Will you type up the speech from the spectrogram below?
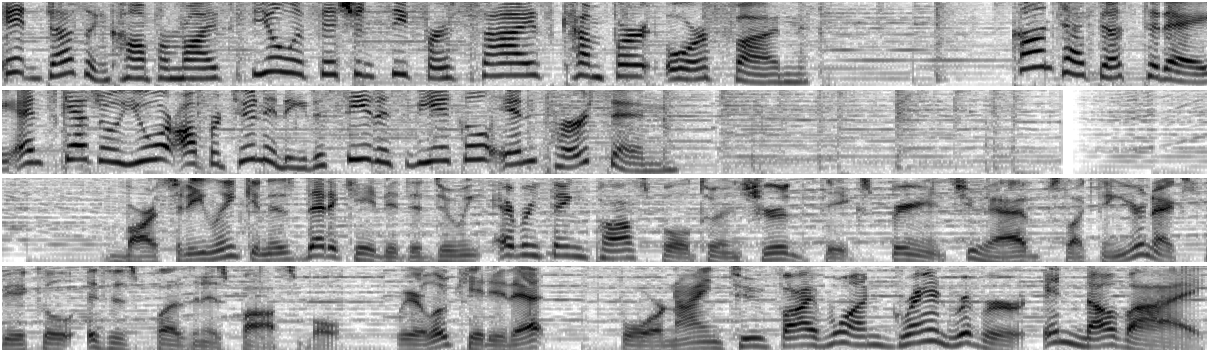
it doesn't compromise fuel efficiency for size, comfort, or fun. Contact us today and schedule your opportunity to see this vehicle in person. Varsity Lincoln is dedicated to doing everything possible to ensure that the experience you have selecting your next vehicle is as pleasant as possible. We are located at 49251 Grand River in Novi.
